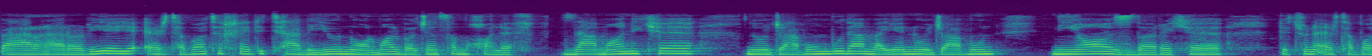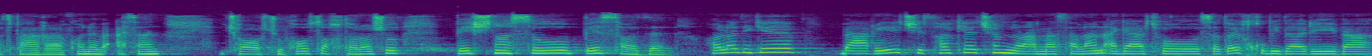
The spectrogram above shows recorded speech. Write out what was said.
برقراری یه ارتباط خیلی طبیعی و نرمال با جنس مخالف. زمانی که نوجوان بودم و یه نوجوان نیاز داره که بتونه ارتباط برقرار کنه و اصلا چارچوب ها و ساختاراشو بشناسه و بسازه. حالا دیگه بقیه چیزها که چه می‌دونم مثلا اگر تو صدای خوبی داری و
